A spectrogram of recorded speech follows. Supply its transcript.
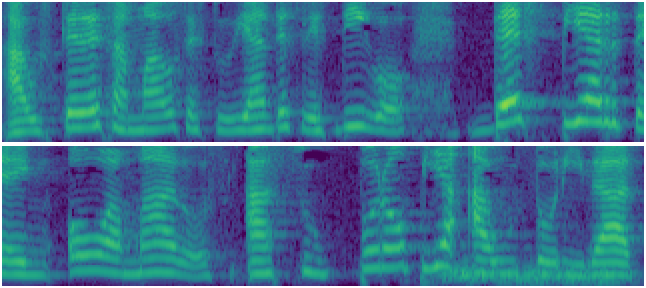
A ustedes, amados estudiantes, les digo, despierten, oh amados, a su propia autoridad,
